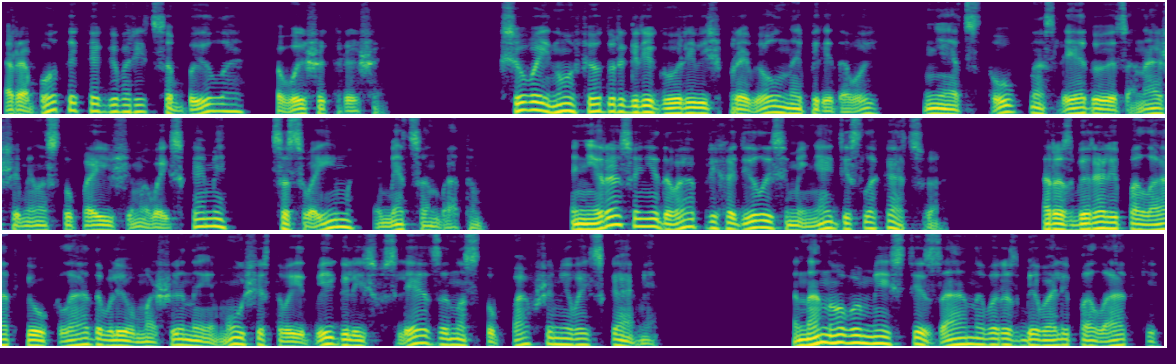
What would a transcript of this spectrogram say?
Работы, как говорится, было выше крыши. Всю войну Федор Григорьевич провел на передовой, неотступно следуя за нашими наступающими войсками со своим медсанбатом. Не раз и не два приходилось менять дислокацию. Разбирали палатки, укладывали в машины имущество и двигались вслед за наступавшими войсками. На новом месте заново разбивали палатки,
